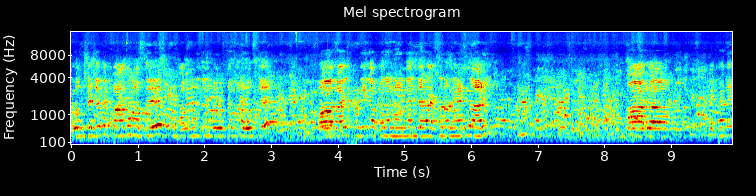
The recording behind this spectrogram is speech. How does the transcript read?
এবং সে সাথে পানও আছে। এবং ভালো ব্যবস্থা করা হচ্ছে। রাইস পুডিং আপনারা নিয়ে নেন, যারা এখনও নেন নাই। আর এখানে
